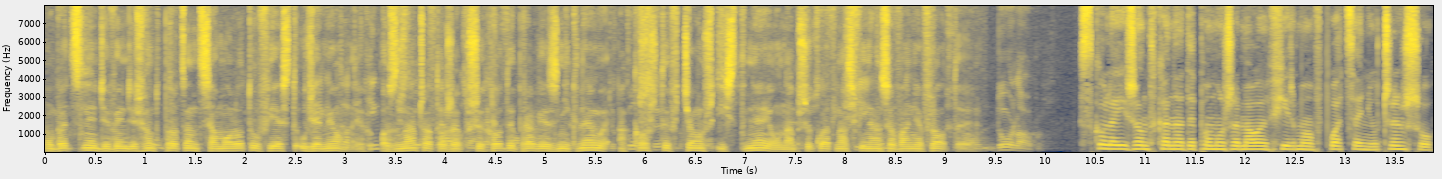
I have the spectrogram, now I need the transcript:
Obecnie 90% samolotów jest uziemionych. Oznacza to, że przychody prawie zniknęły, a koszty wciąż istnieją, na przykład na sfinansowanie floty. Z kolei rząd Kanady pomoże małym firmom w płaceniu czynszu.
